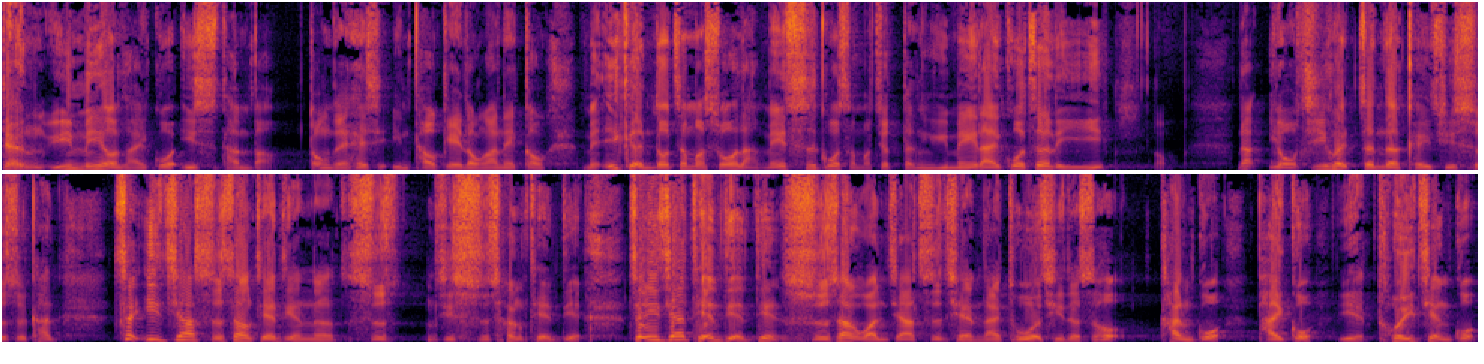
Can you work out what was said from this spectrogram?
等于没有来过伊斯坦堡。当然还是樱桃给龙啊那个，每一个人都这么说了，没吃过什么就等于没来过这里。哦，那有机会真的可以去试试看这一家时尚甜点呢？时及时尚甜点这一家甜点店，时尚玩家之前来土耳其的时候看过、拍过，也推荐过。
